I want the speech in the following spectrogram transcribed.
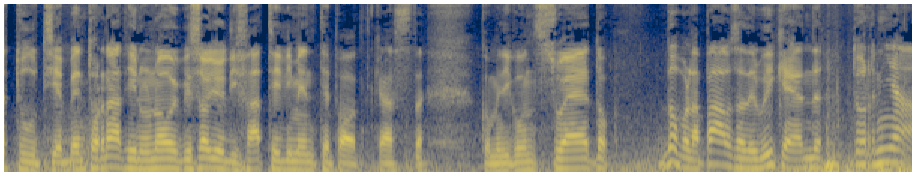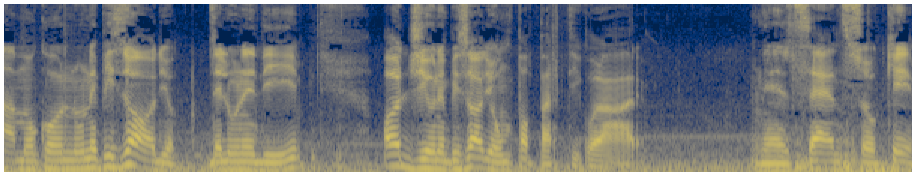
a tutti e bentornati in un nuovo episodio di Fatti di Mente Podcast. Come di consueto, dopo la pausa del weekend torniamo con un episodio del lunedì. Oggi un episodio un po' particolare, nel senso che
